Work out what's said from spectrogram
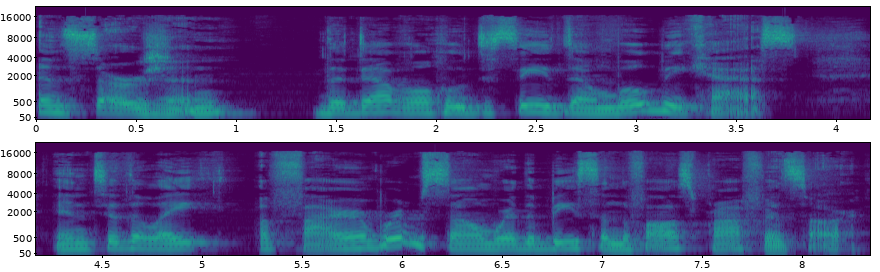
insertion, the devil who deceived them will be cast into the lake of fire and brimstone where the beasts and the false prophets are.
